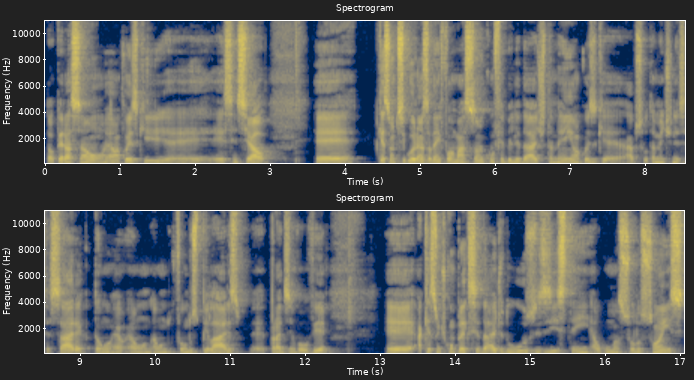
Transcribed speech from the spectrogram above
da operação é uma coisa que é, é essencial. É, questão de segurança da informação e confiabilidade também é uma coisa que é absolutamente necessária, então é, é um, é um, foi um dos pilares é, para desenvolver. É, a questão de complexidade do uso, existem algumas soluções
